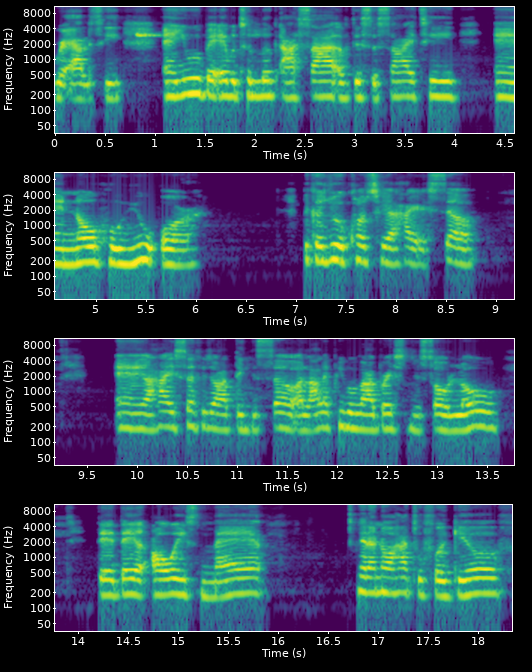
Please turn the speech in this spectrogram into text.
reality. And you will be able to look outside of this society and know who you are because you are close to your higher self. And your higher self is your authentic self. A lot of people vibrations is so low that they are always mad. They don't know how to forgive.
